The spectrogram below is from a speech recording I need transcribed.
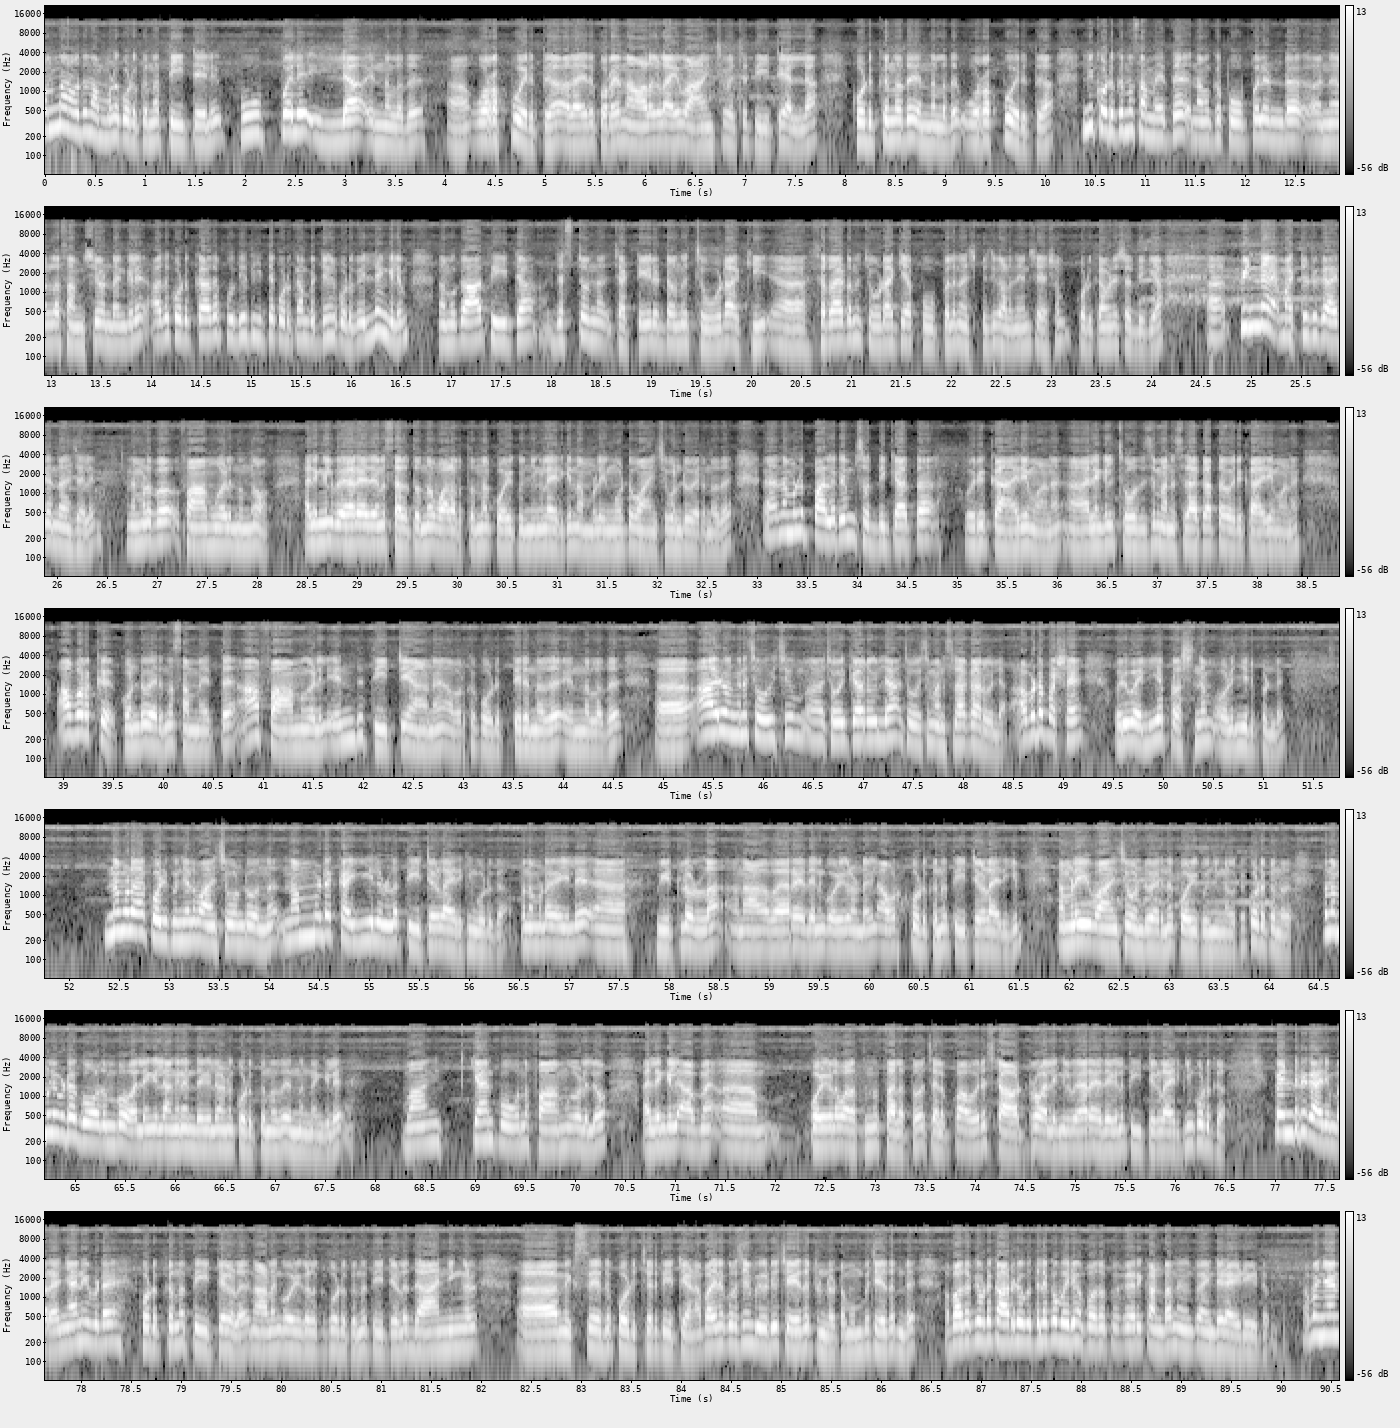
ഒന്നാമത് നമ്മൾ കൊടുക്കുന്ന തീറ്റയിൽ പൂപ്പൽ ഇല്ല എന്നുള്ളത് ഉറപ്പുവരുത്തുക. അതായത് കുറെ നാളുകളായി വാങ്ങിച്ചു വെച്ച തീറ്റയല്ല കൊടുക്കുന്നത് എന്നുള്ളത് ഉറപ്പുവരുത്തുക. ഇനി കൊടുക്കുന്ന സമയത്ത് നമുക്ക് പൂപ്പലുണ്ട് എന്നുള്ള സംശയം ഉണ്ടെങ്കിൽ അത് കൊടുക്കാതെ പുതിയ തീറ്റ കൊടുക്കാൻ പറ്റുമെങ്കിൽ കൊടുക്കുക. ഇല്ലെങ്കിലും നമുക്ക് ആ തീറ്റ ജസ്റ്റ് ഒന്ന് ചട്ടിയിലിട്ട് ഒന്ന് ചൂടാക്കി ചെറുതായിട്ടൊന്ന് ചൂടാക്കി ആ പൂപ്പൽ നശിപ്പിച്ച് കളഞ്ഞതിന് ശേഷം കൊടുക്കാൻ വേണ്ടി ശ്രദ്ധിക്കുക. പിന്നെ മറ്റൊരു കാര്യം എന്താണെന്ന് വെച്ചാൽ നമ്മളിപ്പോ ഫാമുകളിൽ നിന്നോ അല്ലെങ്കിൽ വേറെ ഏതെങ്കിലും സ്ഥലത്തു നിന്നോ വളർത്തുന്ന കോഴിക്കുഞ്ഞുങ്ങളായിരിക്കും നമ്മൾ ഇങ്ങോട്ട് വാങ്ങിച്ചു കൊണ്ടുവരുന്നത്. നമ്മൾ പലരും ശ്രദ്ധിക്കാത്ത ഒരു കാര്യമാണ് അല്ലെങ്കിൽ ചോദിച്ച് മനസ്സിലാക്കാത്ത ഒരു കാര്യമാണ്. അവർക്ക് കൊണ്ടുവരുന്ന സമയത്ത് ആ ഫാമുകളിൽ എന്ത് തീറ്റയാണ് അവർക്ക് കൊടുത്തിരുന്നത് എന്നുള്ളത് ആരും അങ്ങനെ ചോദിച്ചു ചോദിക്കാറുമില്ല ചോദിച്ച് മനസ്സിലാക്കാറുമില്ല. അവിടെ പക്ഷേ ഒരു വലിയ പ്രശ്നം ഒളിഞ്ഞിരിപ്പുണ്ട്. നമ്മൾ ആ കോഴിക്കുഞ്ഞുകൾ വാങ്ങിച്ചു കൊണ്ടുവന്ന് നമ്മുടെ കയ്യിലുള്ള തീറ്റകളായിരിക്കും കൊടുക്കുക. അപ്പൊ നമ്മുടെ കയ്യിൽ വീട്ടിലുള്ള വേറെ ഏതെങ്കിലും കോഴികളുണ്ടെങ്കിൽ അവർക്ക് കൊടുക്കുന്ന തീറ്റകളായിരിക്കും നമ്മൾ ഈ വാങ്ങിച്ചു കൊണ്ടുവരുന്ന കോഴിക്കുഞ്ഞുങ്ങൾക്ക് കൊടുക്കുന്നത്. ഇപ്പൊ നമ്മളിവിടെ ഗോതമ്പോ അല്ലെങ്കിൽ അങ്ങനെ എന്തെങ്കിലുമാണ് കൊടുക്കുന്നത് എന്നുണ്ടെങ്കിൽ വാങ്ങിക്കാൻ പോകുന്ന ഫാമുകളിലോ അല്ലെങ്കിൽ കോഴികളെ വളർത്തുന്ന സ്ഥലത്തോ ചിലപ്പോൾ അവർ സ്റ്റാർട്ടറോ അല്ലെങ്കിൽ വേറെ ഏതെങ്കിലും തീറ്റകളായിരിക്കും കൊടുക്കുക. ഇപ്പൊ എന്റെ ഒരു കാര്യം പറയാം. ഞാൻ ഇവിടെ കൊടുക്കുന്ന തീറ്റകൾ നാടൻ കോഴികൾക്ക് കൊടുക്കുന്ന തീറ്റകൾ ധാന്യങ്ങൾ മിക്സ് ചെയ്ത് പൊടിച്ചൊരു തീറ്റയാണ്. അപ്പൊ അതിനെക്കുറിച്ച് ഞാൻ വീഡിയോ ചെയ്തിട്ടുണ്ട് കേട്ടോ മുമ്പ് ചെയ്തിട്ടുണ്ട്. അപ്പൊ അതൊക്കെ ഇവിടെ കാർഡ് രൂപത്തിലൊക്കെ വരും. അപ്പൊ അതൊക്കെ കയറി കണ്ടാൽ നിങ്ങൾക്ക് അതിന്റെ ഒരു ഐഡിയ കിട്ടും. അപ്പൊ ഞാൻ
